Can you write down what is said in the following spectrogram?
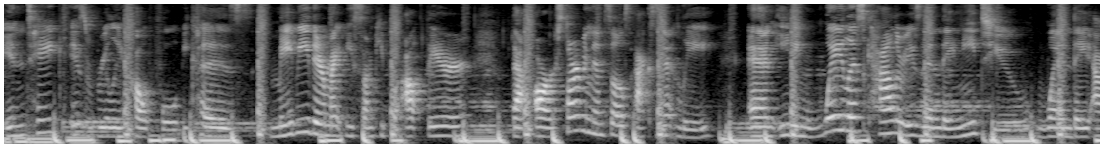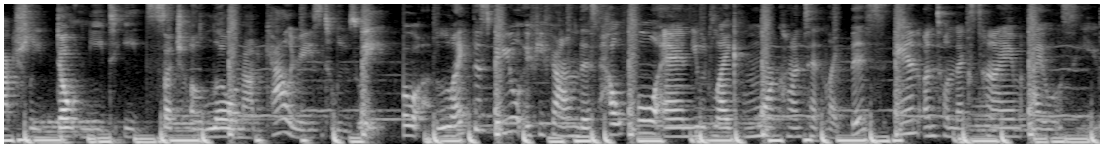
intake is really helpful because maybe there might be some people out there that are starving themselves accidentally and eating way less calories than they need to when they actually don't need to eat such a low amount of calories to lose weight. So like this video if you found this helpful and you'd like more content like this and until next time I will see you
